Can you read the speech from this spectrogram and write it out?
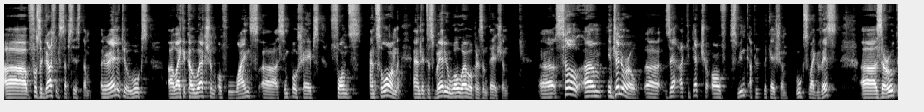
Uh, for the graphics subsystem, reality looks uh, like a collection of lines, uh, simple shapes, fonts, and so on. And it is very low level presentation. Uh, so um, in general, uh, the architecture of Swing application looks like this. Uh, the root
